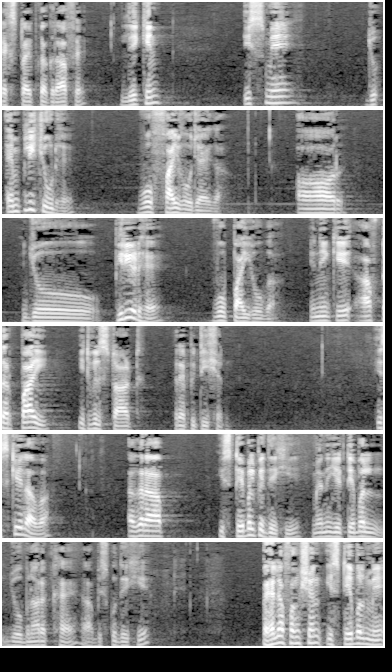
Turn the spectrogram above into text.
ایکس ٹائپ کا گراف ہے لیکن اس میں جو ایمپلیٹیوڈ ہے وہ فائیو ہو جائے گا اور جو پیریڈ ہے وہ پائی ہوگا یعنی کہ after pi it will start repetition اس کے علاوہ اگر آپ اس ٹیبل پہ دیکھیے میں نے یہ ٹیبل جو بنا رکھا ہے آپ اس کو دیکھیے پہلا فنکشن اس ٹیبل میں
